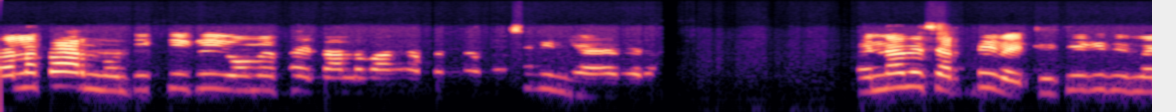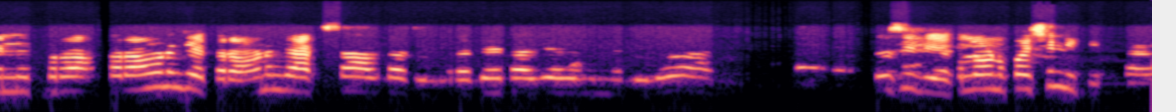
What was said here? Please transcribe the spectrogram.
ਪਹਿਲਾਂ ਘਰ ਨੂੰ ਦਿੱਤੀ ਗਈ, ਉਵੇਂ ਫਾਇਦਾ ਲਵਾਂਗਾ ਬੱਚਾ ਕੁਛ ਵੀ ਨਹੀਂ ਆਇਆ ਮੇਰਾ। ਇਹਨਾਂ ਦੇ ਸਿਰ ਤੇ ਬੈਠੀ ਸੀਗੀ ਵੀ ਮੈਨੂੰ ਕਰਾਉਣਗੇ ਕਰਾਉਣਗੇ 8 ਸਾਲ ਦਾ ਸੀ ਮੇਰਾ ਬੇਟਾ ਜੇ ਮੈਨੂੰ ਵਿਧਵਾ ਤੁਸੀਂ ਵੇਖ ਲਓ, ਹੁਣ ਕੁਛ ਨਹੀਂ ਕੀਤਾ।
